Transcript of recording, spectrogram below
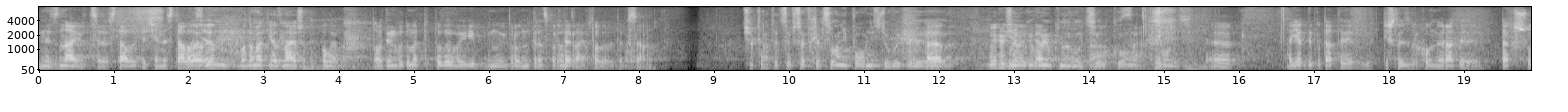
не знаю, це сталося чи не сталося. Але один водомет я знаю, що підпалили. Один водомет підпалили, і, ну, і бронетранспортер підпалили так само. Читати це все в Херсоні повністю вик... Е, Виключили Вимк- п'ять- вимкнуло цілком. все, повністю. Е, А як депутати пішли з Верховної Ради так, що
